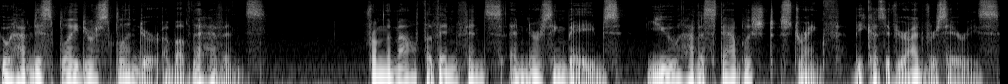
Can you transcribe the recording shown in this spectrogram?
who have displayed your splendor above the heavens. From the mouth of infants and nursing babes, you have established strength because of your adversaries,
